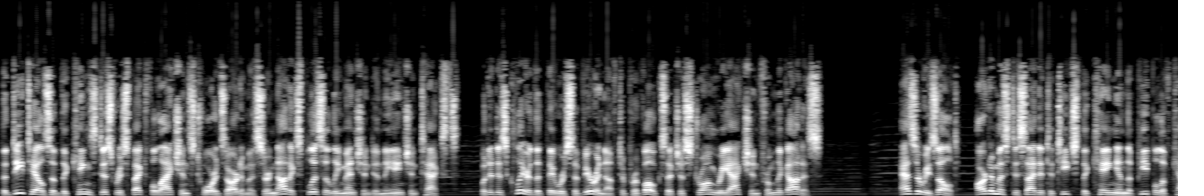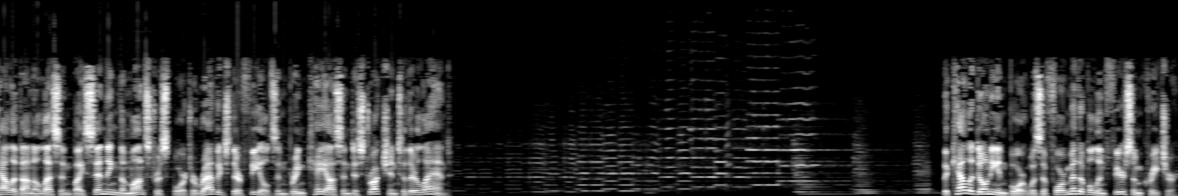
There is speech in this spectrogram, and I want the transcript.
The details of the king's disrespectful actions towards Artemis are not explicitly mentioned in the ancient texts, but it is clear that they were severe enough to provoke such a strong reaction from the goddess. As a result, Artemis decided to teach the king and the people of Calydon a lesson by sending the monstrous boar to ravage their fields and bring chaos and destruction to their land. The Calydonian boar was a formidable and fearsome creature,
